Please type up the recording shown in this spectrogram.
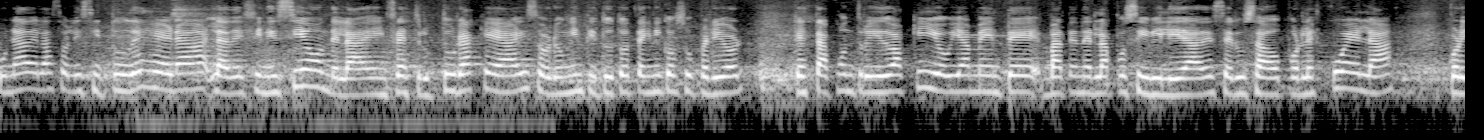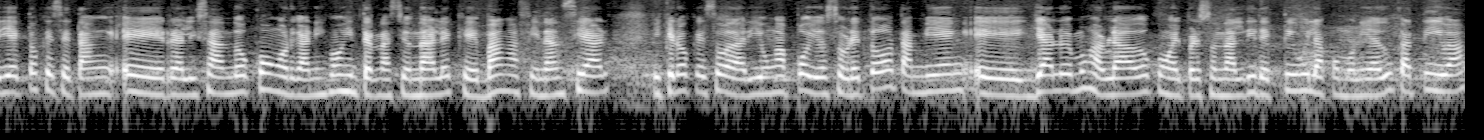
Una de las solicitudes era la definición de la infraestructura que hay sobre un instituto técnico superior que está construido aquí y obviamente va a tener la posibilidad de ser usado por la escuela, proyectos que se están eh, realizando con organismos internacionales que van a financiar y creo que eso daría un apoyo. Sobre todo también eh, ya lo hemos hablado con el personal directivo y la comunidad educativa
